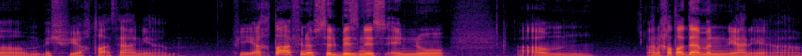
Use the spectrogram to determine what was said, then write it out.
أم إيش في أخطاء ثانية في أخطاء في نفس ال business إنه أم أنا خطأ دائما يعني أم،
